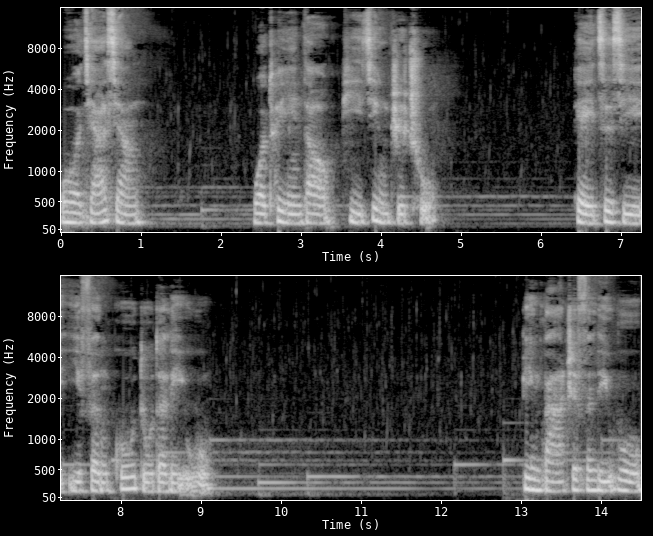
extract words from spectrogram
我假想，我退隐到僻静之处，给自己一份孤独的礼物。并把这份礼物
